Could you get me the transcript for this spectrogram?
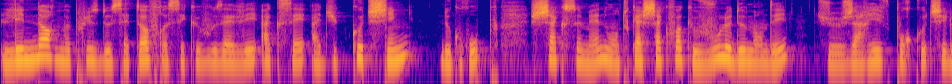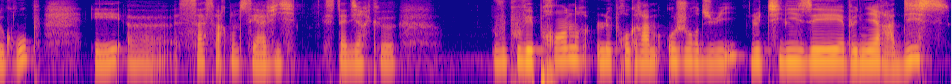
l'énorme plus de cette offre, c'est que vous avez accès à du coaching de groupe chaque semaine, ou en tout cas chaque fois que vous le demandez, j'arrive pour coacher le groupe. Et euh, ça, par contre, c'est à vie. C'est-à-dire que vous pouvez prendre le programme aujourd'hui, l'utiliser, venir à 10,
